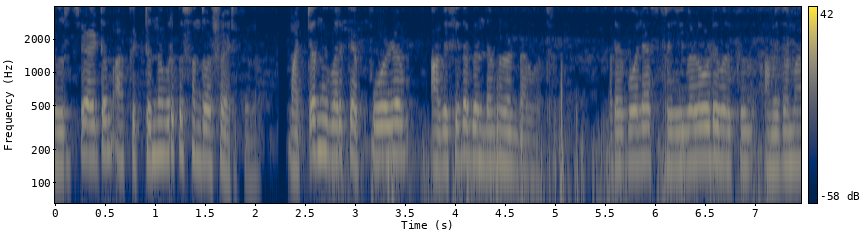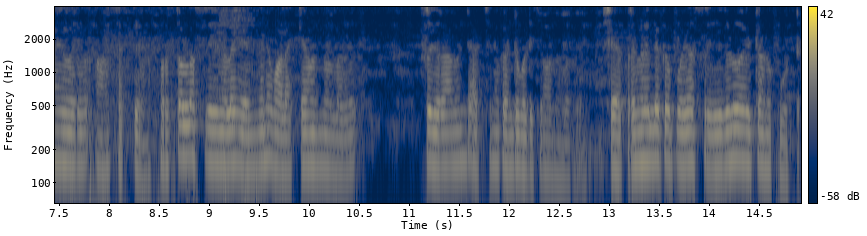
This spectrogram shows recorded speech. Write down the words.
തീർച്ചയായിട്ടും ആ കിട്ടുന്നവർക്ക് സന്തോഷമായിരിക്കുന്നു മറ്റൊന്ന് ഇവർക്ക് എപ്പോഴും അവിഹിത ബന്ധങ്ങളുണ്ടാകും അത്ര. അതേപോലെ സ്ത്രീകളോട് ഇവർക്ക് അമിതമായ ഒരു ആസക്തിയാണ്. പുറത്തുള്ള സ്ത്രീകളെ എങ്ങനെ വളയ്ക്കാമെന്നുള്ളത് ശ്രീറാമിന്റെ അച്ഛനെ കണ്ടുപിടിക്കണമെന്ന് പറഞ്ഞു ക്ഷേത്രങ്ങളിലൊക്കെ പോയാൽ സ്ത്രീകളുമായിട്ടാണ് കൂട്ട്.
